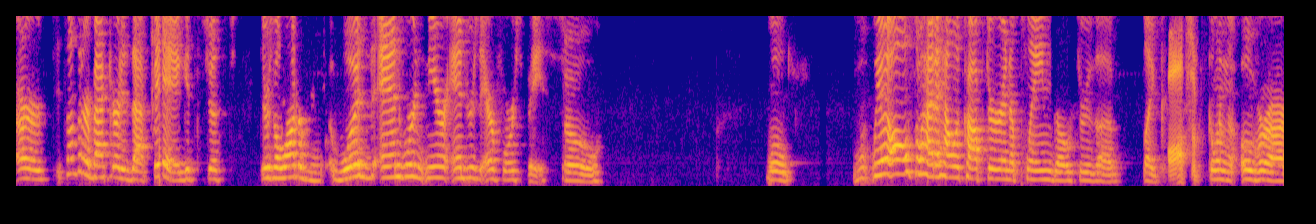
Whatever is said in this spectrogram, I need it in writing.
our it's not that our backyard is that big. It's just there's a lot of woods and we're near Andrews Air Force Base. So well we also had a helicopter and a plane go through the like Awesome. going over our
